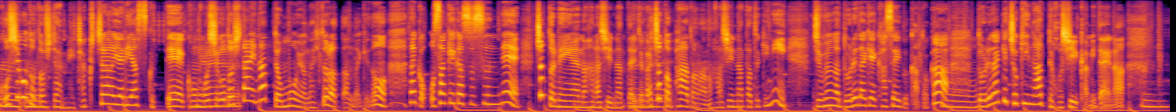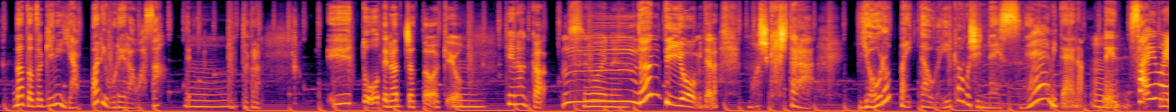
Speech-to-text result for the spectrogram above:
お仕事としてはめちゃくちゃやりやすくて今後仕事したいなって思うような人だったんだけどなんかお酒が進んでちょっと恋愛の話になったりとか、はいはいちょっとパートナーの話になった時に自分がどれだけ稼ぐかとか、うん。どれだけ貯金があってほしいかみたいなうん。なった時にやっぱり俺らはさうん。だからえーっとってなっちゃったわけよ。うん。でなんか「うーんすごいね。なんて言おう」みたいな「もしかしたらヨーロッパ行った方がいいかもしんないっすね」みたいな。うん。で幸い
